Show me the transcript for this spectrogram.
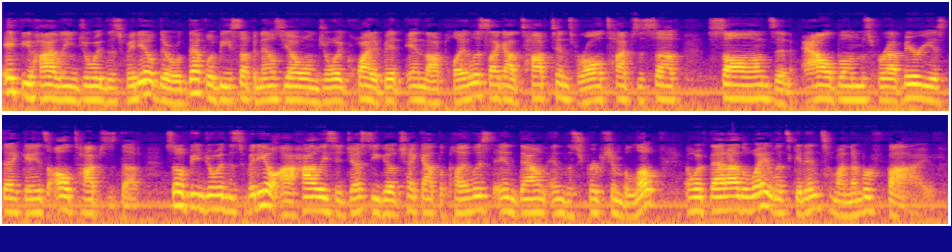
If you highly enjoyed this video, there will definitely be something else y'all will enjoy quite a bit in that playlist. I got top 10s for all types of stuff, songs and albums throughout various decades, all types of stuff. So if you enjoyed this video, I highly suggest you go check out the playlist in down in the description below. And with that out of the way, let's get into my number 5.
